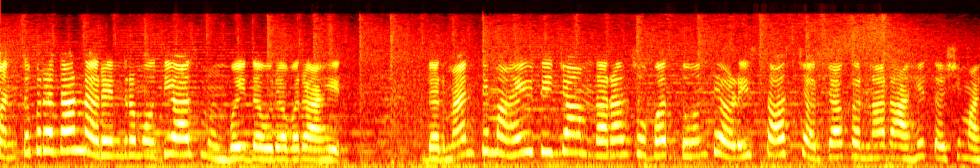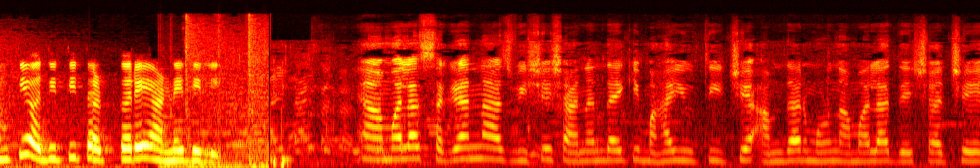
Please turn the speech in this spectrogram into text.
पंतप्रधान नरेंद्र मोदी आज मुंबई दौऱ्यावर आहेत. दरम्यान ते महायुतीच्या आमदारांसोबत दोन ते अडीच तास चर्चा करणार आहेत अशी माहिती अदिती तटकरे यांनी दिली. आम्हाला सगळ्यांना आज विशेष आनंद आहे की महायुतीचे आमदार म्हणून आम्हाला देशाचे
